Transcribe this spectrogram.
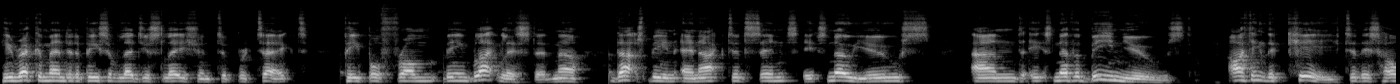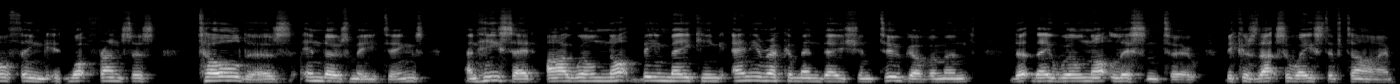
he recommended a piece of legislation to protect people from being blacklisted. Now, that's been enacted since, it's no use, and it's never been used. I think the key to this whole thing is what Francis told us in those meetings. And he said, I will not be making any recommendation to government that they will not listen to because that's a waste of time.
